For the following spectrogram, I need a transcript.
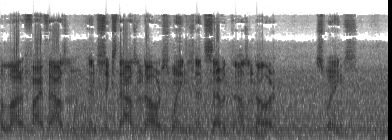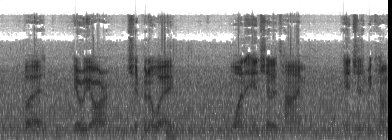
a lot of five thousand and six thousand dollar swings and seven thousand dollar swings. But here we are, chipping away, one inch at a time. Inches become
